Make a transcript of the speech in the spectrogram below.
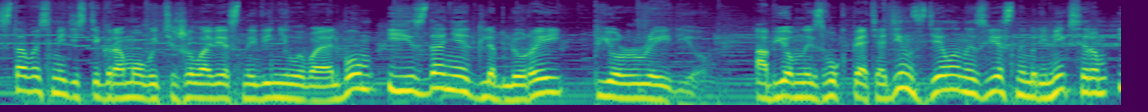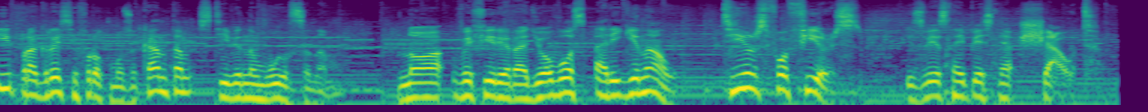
180-граммовый тяжеловесный виниловый альбом и издание для Blu-ray Pure Audio. Объемный звук 5.1 сделан известным ремиксером и прогрессив-рок-музыкантом Стивеном Уилсоном. Но в эфире радиовоз оригинал Tears for Fears, известная песня Shout.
